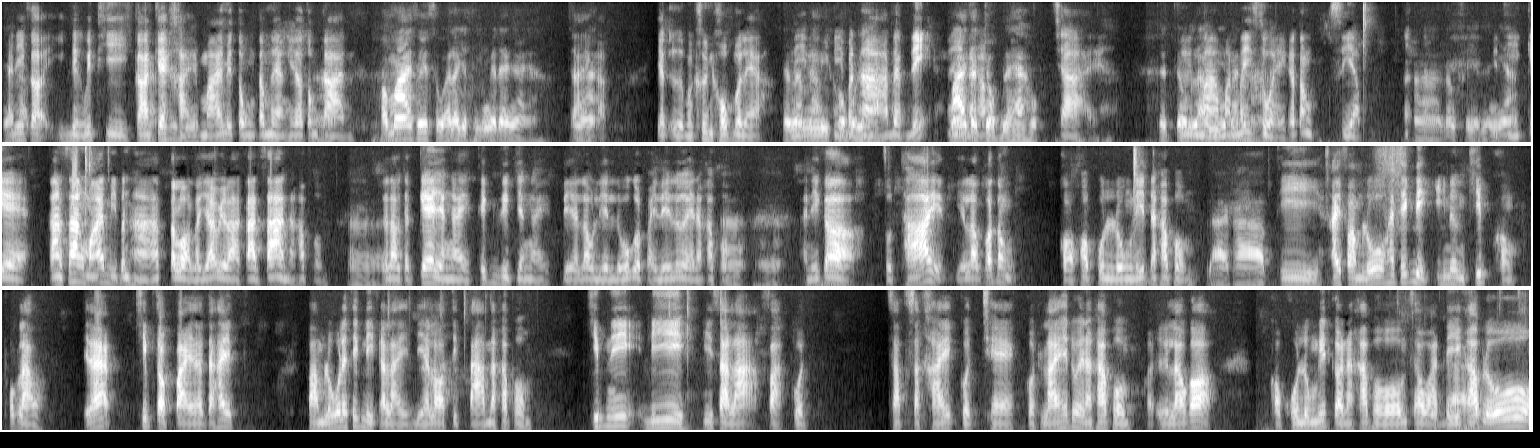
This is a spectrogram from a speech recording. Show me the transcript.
อันนี้ก็อีกหนึ่งวิธีการแก้ไขไม้ไม่ตรงตำแหน่งที่เราต้องการพอไม้สวยๆเราจะทิ้งไว้ได้ไงอะใช่ครับอย่างอื่นมันขึ้นครบหมดเลยอะใช่ไหมนี่มันครับมีครบหมดปัญหาแบบนี้ ไม้จะนครัจบแล้วใช่ จะจบขึ้นแล้วมามันปัญหไม่สวยก็ต้องเสียบอ่าต้องเสียบอย่างวิเงี้ย ธีแก้ การสร้างไม้มีปัญหาตลอดระยะเวลาการสร้างนะครับผมอ่าแล้วเราจะแก้ยังไงเทคนิคยังไง เดี๋ยวเราเรียนรู้กันไปเรื่อยๆนะครับผม อ่าอ่าอันนี้ก็สุดท้าย เดี๋ยวเราก็ต้องขอขอบคุณลุงนิดนะครับผม ได้ครับ ที่ให้ความรู้ให้เทคนิคอีกหนึ่งคลิปของพวกเรา และคลิปต่อไปเราจะให้ความรู้และเทคนิคอะไร เดี๋ยวรอติดตามนะครับผม คลิปนี้ดีมีสาระฝากกด ซับสไครต์กดแชร์ กดไลค์ให้ด้วยนะครับผมก่อนอื่นเราก็ขอบคุณลุงนิดก่อนนะครับผม สวัสดีครับลุง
